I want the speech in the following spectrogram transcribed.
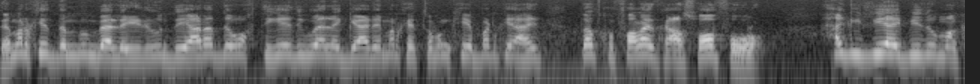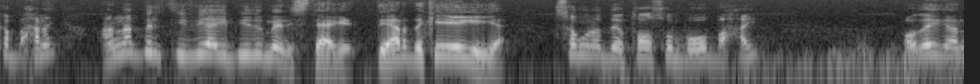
dee markii dambe un baa la yidhi un diyaaradda waktigeedii waa la gaadhay markay tobankii barhkii ahayd dadku falaydkaa soo fuulo xaggii v i b du baan ka baxnay anna birtii v i b du istaagay diyaaradda ka eegaya isaguna dee toosunbuu u baxay odaygan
